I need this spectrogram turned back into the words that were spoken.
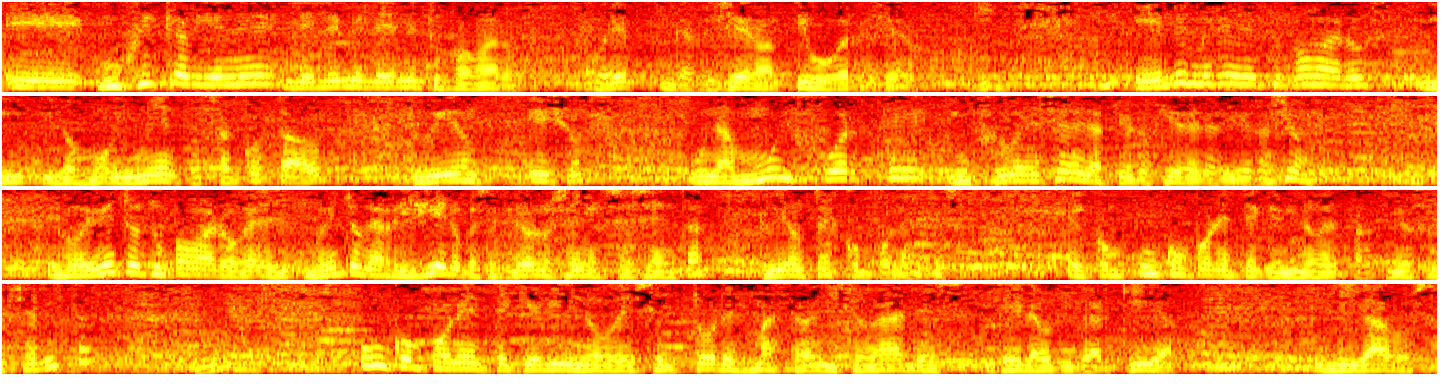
eh, Mujica viene del MLN Tupamaros, fue guerrillero, antiguo guerrillero. Y el MLN Tupamaros y, y los movimientos al costado tuvieron ellos una muy fuerte influencia de la teología de la liberación. El movimiento Tupamaro, el movimiento guerrillero que se creó en los años 60, tuvieron tres componentes. un componente que vino del Partido Socialista, un componente que vino de sectores más tradicionales de la oligarquía, ligados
